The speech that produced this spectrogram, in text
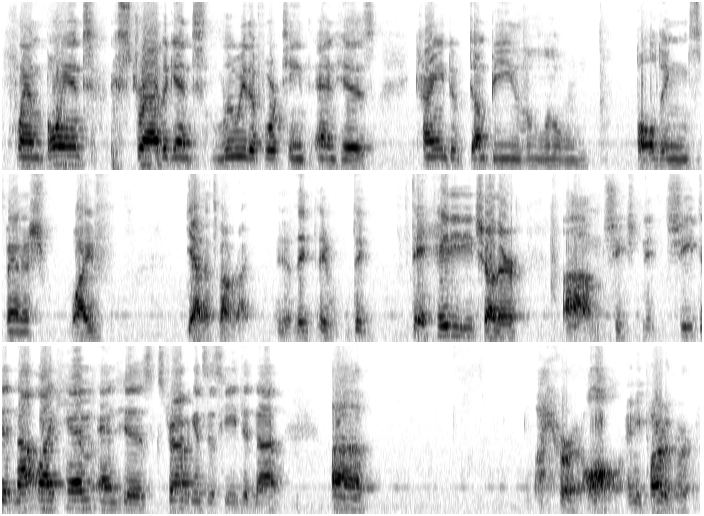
flamboyant, extravagant Louis Fourteenth and his kind of dumpy little balding Spanish wife. Yeah, that's about right. They they they, they hated each other. Um, she she did not like him and his extravagances. He did not uh, her at all, any part of her.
